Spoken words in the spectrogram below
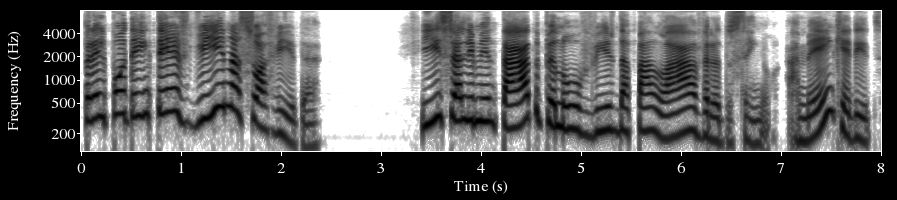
para ele poder intervir na sua vida. E isso é alimentado pelo ouvir da palavra do Senhor. Amém, queridos?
